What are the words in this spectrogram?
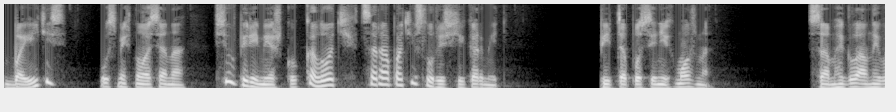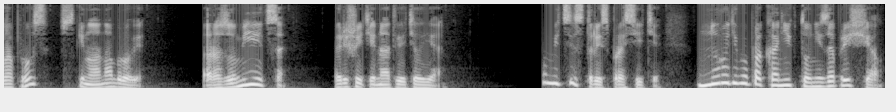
«Боитесь?» — усмехнулась она. «Всю вперемешку. Колоть, царапать и служащих кормить». «Пить-то после них можно?» «Самый главный вопрос?» — вскинула на брови. «Разумеется», — решительно ответил я. «У медсестры спросите. Но вроде бы пока никто не запрещал».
